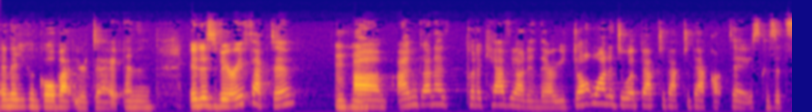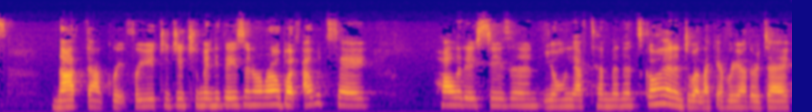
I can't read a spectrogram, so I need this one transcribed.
and then you can go about your day and it is very effective Mhm. um, i'm gonna put a caveat in there you don't want to do it back to back to back days because it's not that great for you to do too many days in a row but i would say holiday season you only have 10 minutes go ahead and do it like every other day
